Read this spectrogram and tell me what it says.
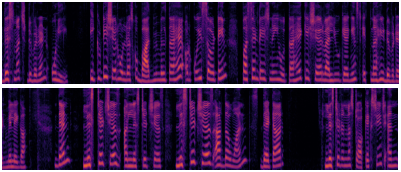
this much dividend only equity share holders को बाद में मिलता है और कोई सर्टेन परसेंटेज नहीं होता है कि शेयर वैल्यू के अगेंस्ट इतना ही डिविडेंड मिलेगा। Then listed shares unlisted shares listed shares are the one that are listed on a stock exchange and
